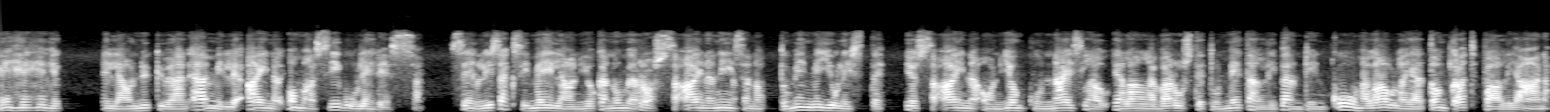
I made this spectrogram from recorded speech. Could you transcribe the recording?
hehehehe. Meillä on nykyään ämmille aina oma sivu lehdessä. Sen lisäksi meillä on joka numerossa aina niin sanottu mimmijuliste, jossa aina on jonkun naislaujalalla varustetun metallibändin kuuma laulaja Tonkat Paljaana.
